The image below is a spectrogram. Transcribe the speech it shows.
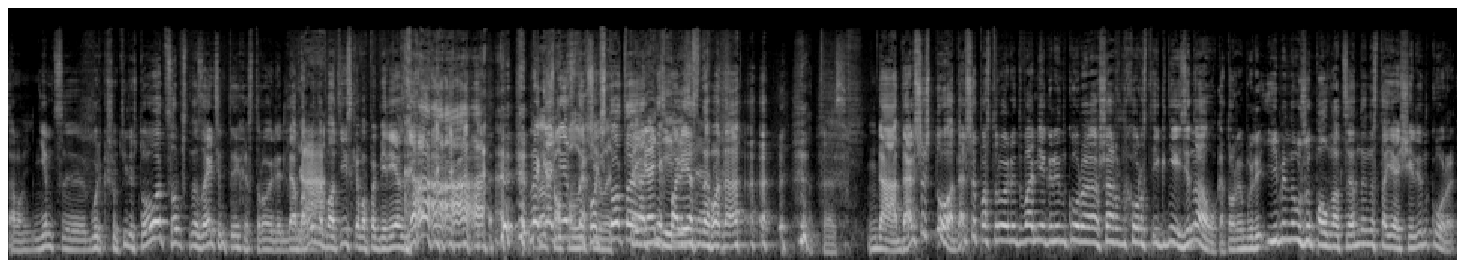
Там немцы горько шутили, что вот, собственно, за этим-то их и строили, для обороны да. Балтийского побережья. Наконец-то хоть что-то от них полезного, да. Да, дальше что? Дальше построили два мегалинкора Шарнхорст и Гнейзенау, которые были именно уже полноценные настоящие линкоры.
